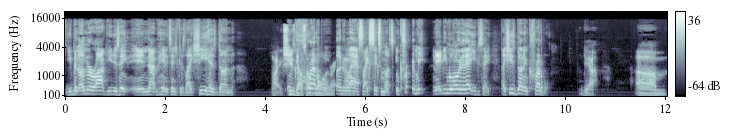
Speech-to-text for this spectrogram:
you've been under a rock you just ain't and not paying attention because like she has done Like she's got something incredible going right the now. last like six months Incre- maybe even longer than that you could say like she's done incredible Yeah. Um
